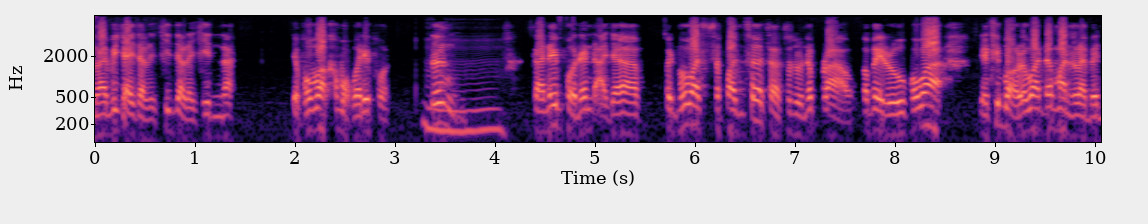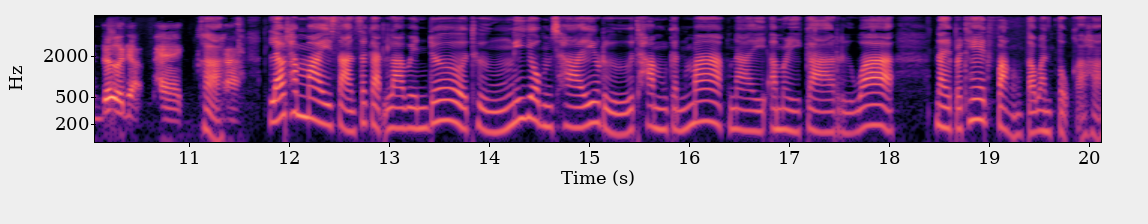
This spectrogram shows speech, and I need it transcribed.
งานวิจัยแต่ละชิ้นแต่ละชิ้นนะจะพบว่าเขาบอกว่าได้ผล ซึ่งอืมการได้ผลนั้นอาจจะเป็นเพราะว่าสปอนเซอร์สนับสนุนหรือเปล่าก็ไม่รู้เพราะว่าอย่างที่บอกแล้วว่าน้ำมันลาเวนเดอร์เนี่ยแพงค่ะอะแล้วทำไมสารสกัดลาเวนเดอร์ถึงนิยมใช้หรือทำกันมากในอเมริกาหรือว่าในประเทศฝั่งตะวันตกอะค่ะ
